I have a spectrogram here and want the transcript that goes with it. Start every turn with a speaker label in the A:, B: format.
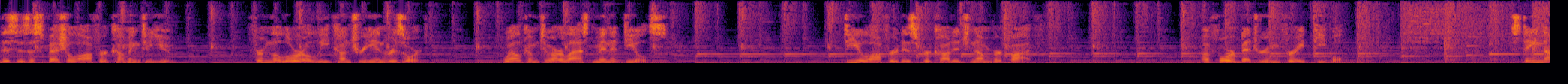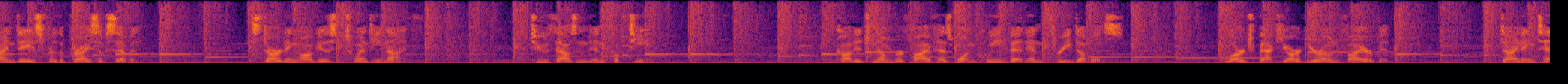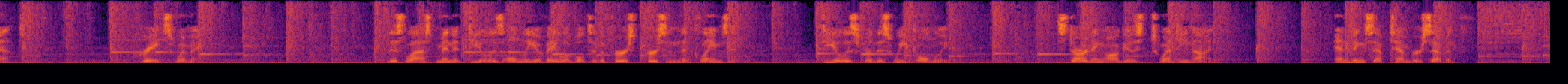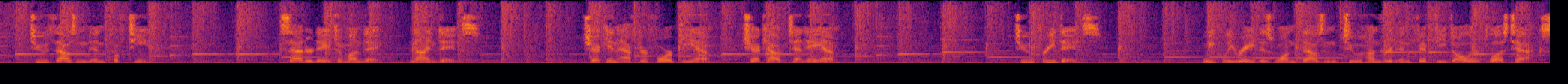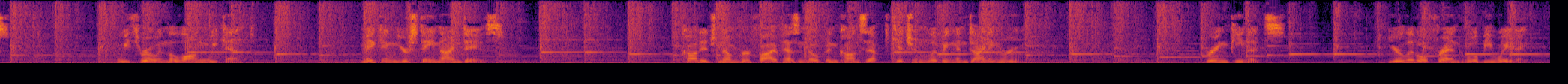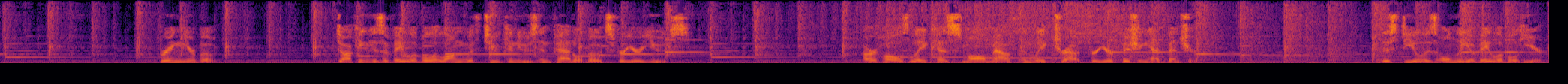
A: This is a special offer coming to you. From the Loralea Country Inn Resort. Welcome to our last minute deals. Deal offered is for cottage number 5. A 4 bedroom for 8 people. Stay 9 days for the price of 7. Starting August 29th, 2015. Cottage number 5 has one queen bed and 3 doubles. Large backyard your own fire pit. Dining tent. Great swimming. This last minute deal is only available to the first person that claims it. Deal is for this week only. Starting August 29th. Ending September 7th. 2015. Saturday to Monday, 9 days. Check-in after 4 p.m., check out 10 a.m. 2 free days. Weekly rate is $1,250 plus tax. We throw in the long weekend. Making your stay 9 days. Cottage number 5 has an open concept kitchen living and dining room. Bring peanuts. Your little friend will be waiting. Bring your boat. Docking is available along with two canoes and paddle boats for your use. Our Halls Lake has smallmouth and lake trout for your fishing adventure. This deal is only available here.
